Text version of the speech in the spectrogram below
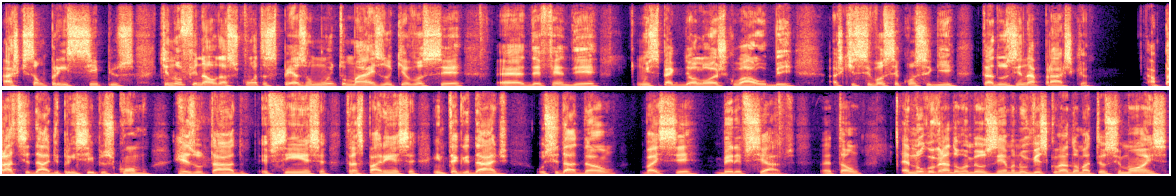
Acho que são princípios que, no final das contas, pesam muito mais do que você eh, defender um espectro ideológico A ou B. Acho que se você conseguir traduzir na prática a praticidade de princípios como resultado, eficiência, transparência, integridade, o cidadão vai ser beneficiado. Então, é no governador Romeu Zema, no vice-governador Matheus Simões,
